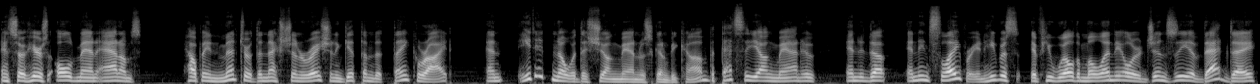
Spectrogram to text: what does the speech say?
And so here's Old Man Adams helping mentor the next generation and get them to think right. And he didn't know what this young man was going to become, but that's the young man who ended up ending slavery. And he was, if you will, the millennial or Gen Z of that day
